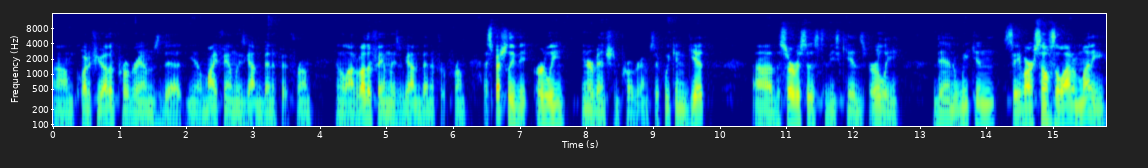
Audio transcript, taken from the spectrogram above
um, quite a few other programs that you know my family's gotten benefit from, and a lot of other families have gotten benefit from, especially the early intervention programs. If we can get uh, the services to these kids early, then we can save ourselves a lot of money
